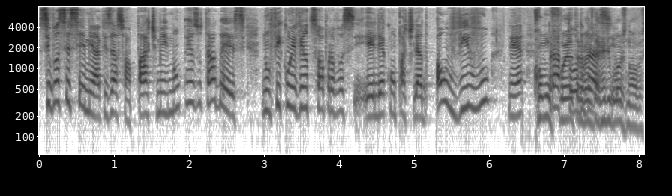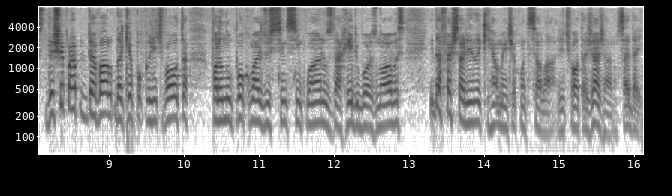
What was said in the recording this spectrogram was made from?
se você semear, fizer a sua parte, meu irmão, o resultado é esse. Não fica um evento só para você, ele é compartilhado ao vivo, né? Como foi através da Rede. Boas Novas. Ir para o intervalo, daqui a pouco a gente volta falando um pouco mais dos 105 anos da Rede Boas Novas e da festa linda que realmente aconteceu lá. A gente volta já já, não sai daí.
